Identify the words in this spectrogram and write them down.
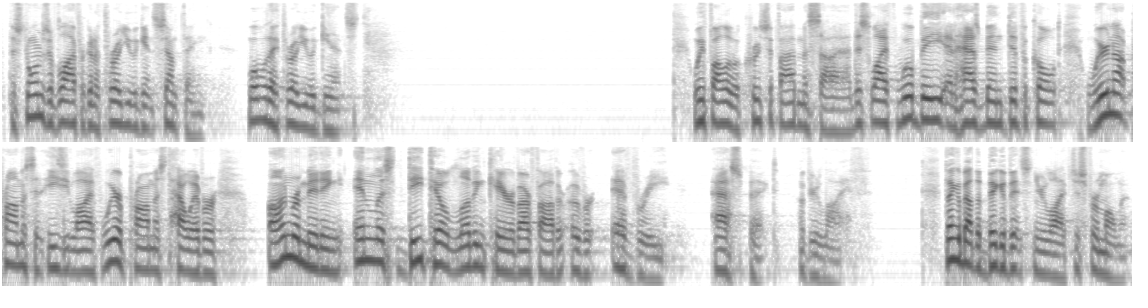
The storms of life are going to throw you against something. What will they throw you against? We follow a crucified Messiah. This life will be and has been difficult. We're not promised an easy life. We are promised, however, unremitting, endless, detailed, loving care of our Father over every aspect of your life. Think about the big events in your life just for a moment.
